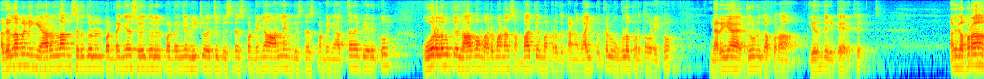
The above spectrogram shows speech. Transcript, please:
அது இல்லாமல் நீங்கள் யாரெல்லாம் சிறுதொழில் பண்ணுறீங்க சுயதொழில் பண்ணுறீங்க வீட்டில் வச்சு பிஸ்னஸ் பண்ணுறீங்க ஆன்லைன் பிஸ்னஸ் பண்ணுறீங்க அத்தனை பேருக்கும் ஓரளவுக்கு லாபம் வருமானம் சம்பாத்தியம் பண்ணுறதுக்கான வாய்ப்புகள் உங்களை பொறுத்த வரைக்கும் நிறைய ஜூனுக்கு அப்புறம் இருந்துக்கிட்டே இருக்குது அதுக்கப்புறம்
